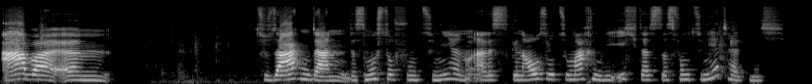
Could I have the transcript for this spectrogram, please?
Aber ähm, zu sagen dann, das muss doch funktionieren und alles genauso zu machen wie ich, das, das funktioniert halt nicht.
